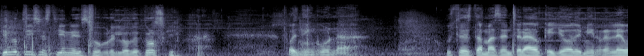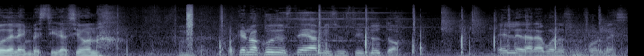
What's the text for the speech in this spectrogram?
¿Qué noticias tienes sobre lo de Trotsky? Pues ninguna. Usted está más enterado que yo de mi relevo de la investigación. ¿Por qué no acude usted a mi sustituto? Él le dará buenos informes.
